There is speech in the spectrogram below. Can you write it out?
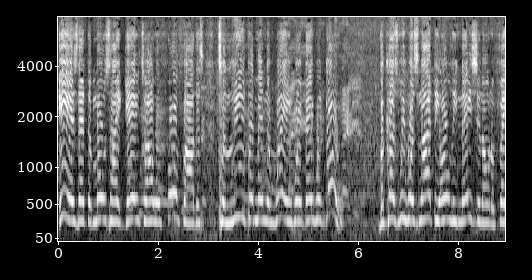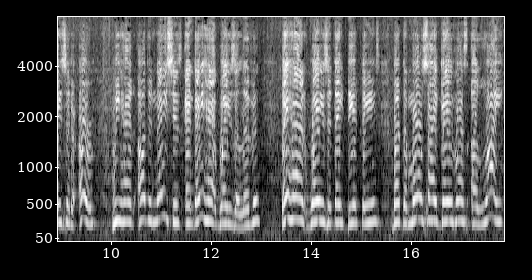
is that the most high gave to our forefathers to lead them in the way where they would go. Because we was not the only nation on the face of the earth. We had other nations and they had ways of living. They had ways that they did things. But the most high gave us a light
